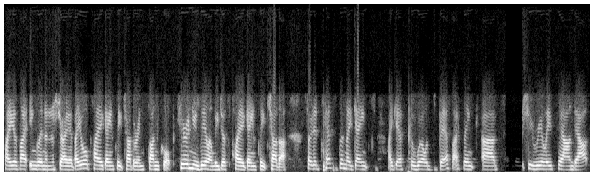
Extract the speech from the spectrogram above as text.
players, like England and Australia, they all play against each other in Suncorp. Here in New Zealand, we just play against each other. So to test them against, I guess, the world's best, I think uh, she really found out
